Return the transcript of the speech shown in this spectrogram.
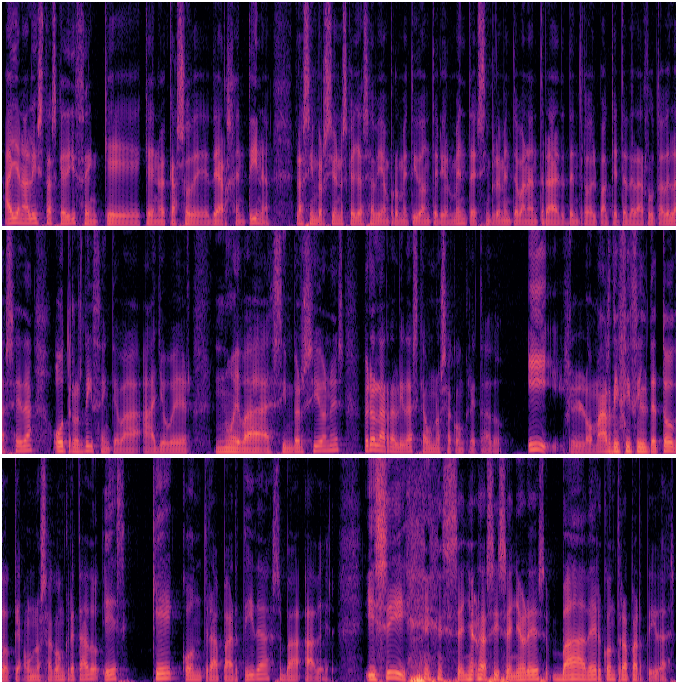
Hay analistas que dicen que, en el caso de, de, Argentina las inversiones que ya se habían prometido anteriormente simplemente van a entrar dentro del paquete de la ruta de la seda, otros dicen que va a llover nuevas inversiones, pero la realidad es que aún no se ha concretado. Y lo más difícil de todo, que aún no se ha concretado, es qué contrapartidas va a haber. Y sí, señoras y señores, va a haber contrapartidas,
